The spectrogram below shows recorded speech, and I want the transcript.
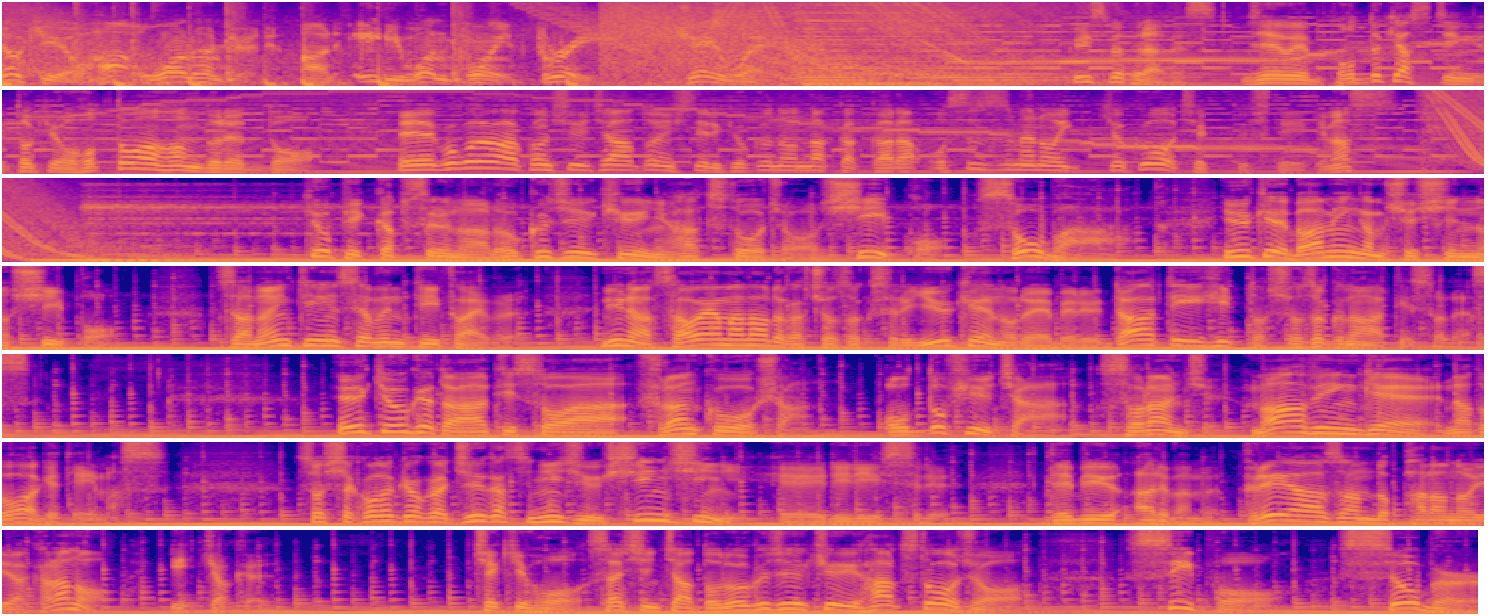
TOKYO HOT 100 on 81.3 J-WAVE クリス・ベプラーです。J-WAVE ポッドキャスティング TOKYO HOT 100、えーここでは今週チャートにしている曲の中からおすすめの一曲をチェックしていきます。今日ピックアップするのは69位に初登場シーポソーバー UK バーミンガム出身のシーポ The 1975リナ・沢山などが所属する UK のレーベルダーティーヒット所属のアーティストです。影響を受けたアーティストはフランク・オーシャンオッド・フューチャーソランジュマーヴィン・ゲイなどを挙げています。そしてこの曲は10月27日に、リリースするデビューアルバム「プレイヤーズパラノイア」からの1曲。チェキホー最新チャート69位初登場。シーポー Sober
